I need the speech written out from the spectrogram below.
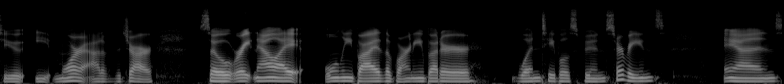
to eat more out of the jar. So right now I only buy the Barney butter one tablespoon servings and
